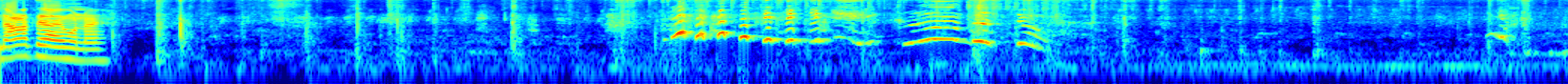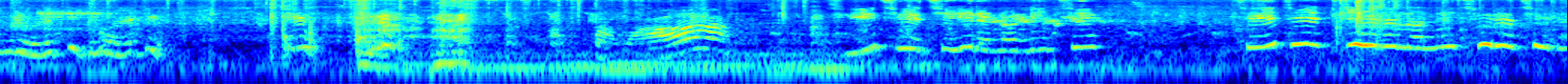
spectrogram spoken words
দাঁড়াতে হয় মনে হয় খুব ছি ছি ছি রে ননি ছি ছি ছি ছি রে ননি ছি রে ছি রে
